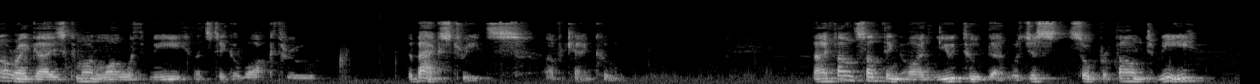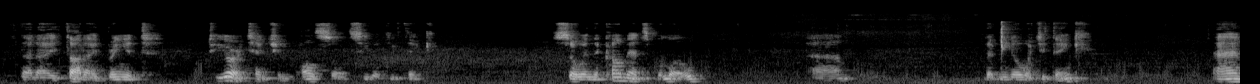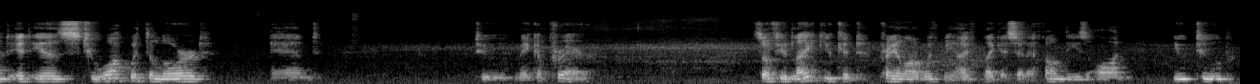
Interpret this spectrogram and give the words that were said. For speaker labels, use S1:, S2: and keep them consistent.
S1: All right, guys, come on along with me. Let's take a walk through the back streets of Cancun. Now, I found something on YouTube that was just so profound to me that I thought I'd bring it to your attention also and see what you think. So, in the comments below, um, let me know what you think. And it is to walk with the Lord and to make a prayer. So if you'd like, you could pray along with me. I, like I said, I found these on YouTube.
